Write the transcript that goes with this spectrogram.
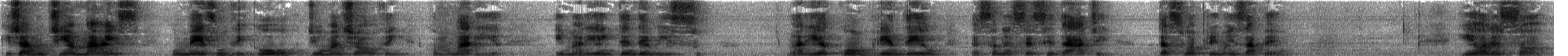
que já não tinha mais o mesmo vigor de uma jovem como Maria. E Maria entendeu isso Maria compreendeu essa necessidade da sua prima Isabel. E olha só,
